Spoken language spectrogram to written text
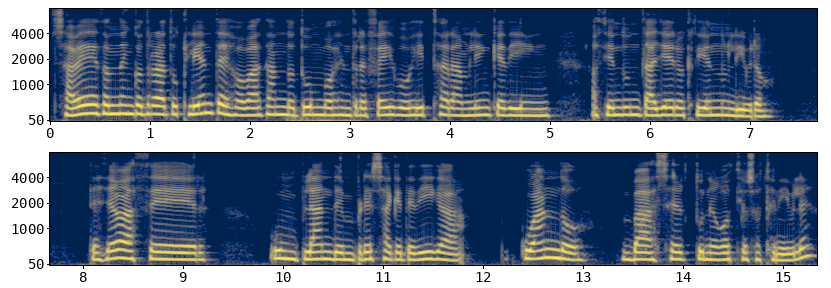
¿Sabes dónde encontrar a tus clientes o vas dando tumbos entre Facebook, Instagram, LinkedIn, haciendo un taller o escribiendo un libro? ¿Te has llegado a hacer un plan de empresa que te diga cuándo va a ser tu negocio sostenible?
